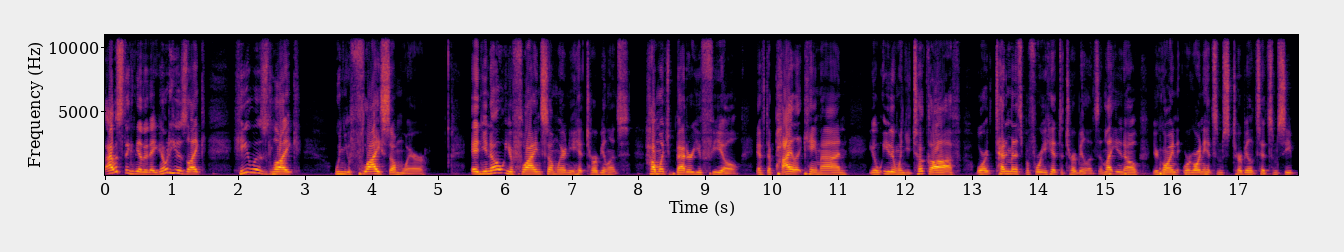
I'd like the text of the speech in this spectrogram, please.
I was thinking the other day, you know what he was like? He was like when you fly somewhere and you know you're flying somewhere and you hit turbulence, how much better you feel if the pilot came on, you know, either when you took off or 10 minutes before you hit the turbulence and let you know you're going we're going to hit some turbulence hit some seat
